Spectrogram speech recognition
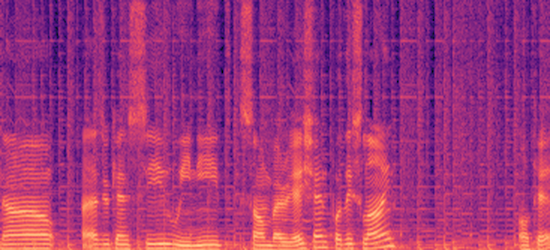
Now as you can see we need some variation for this line. Okay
